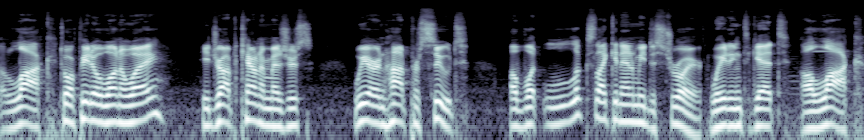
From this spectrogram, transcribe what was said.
lock. Torpedo one away. He dropped countermeasures. We are in hot pursuit of what looks like an enemy destroyer. Waiting to get a lock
